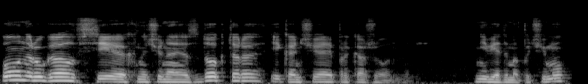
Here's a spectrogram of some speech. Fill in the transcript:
он ругал всех, начиная с доктора и кончая прокаженными, неведомо почему,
